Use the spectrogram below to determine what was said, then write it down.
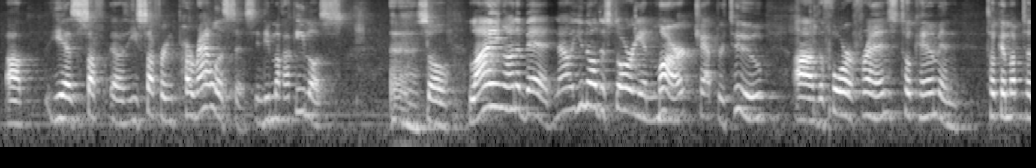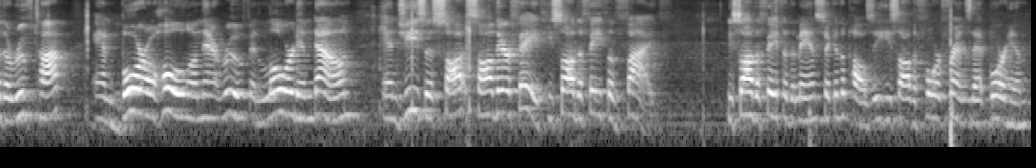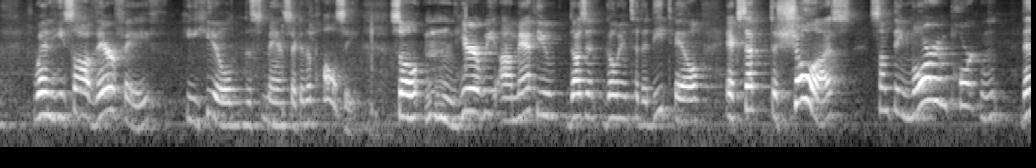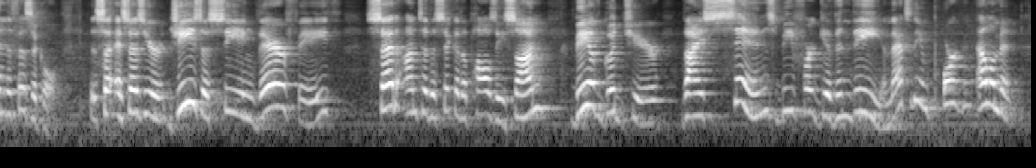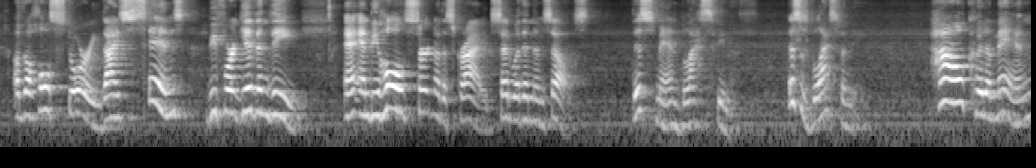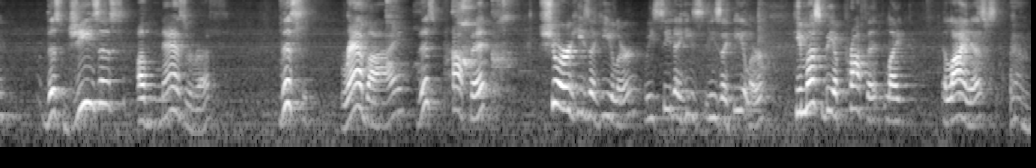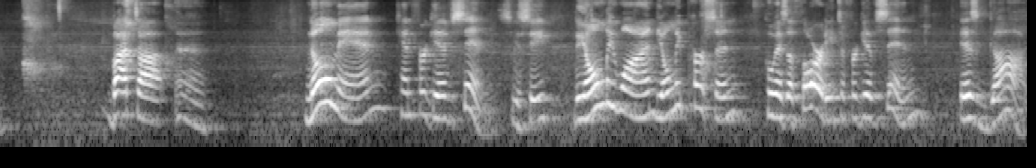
uh, he has suff- uh, he's suffering paralysis, hindi makakilos. so, lying on a bed. Now, you know the story in Mark chapter 2. Uh, the four friends took him and took him up to the rooftop and bore a hole on that roof and lowered him down. And Jesus saw, saw their faith. He saw the faith of five. He saw the faith of the man sick of the palsy. He saw the four friends that bore him. When he saw their faith, he healed this man sick of the palsy. So here we uh, Matthew doesn't go into the detail except to show us something more important than the physical. It says here, Jesus seeing their faith said unto the sick of the palsy, Son, be of good cheer, thy sins be forgiven thee. And that's the important element of the whole story. Thy sins be forgiven thee. And, and behold, certain of the scribes said within themselves, This man blasphemeth. This is blasphemy. How could a man, this Jesus of Nazareth, this rabbi, this prophet, sure, he's a healer. We see that he's, he's a healer. He must be a prophet like Elias. but uh, no man can forgive sins. You see, the only one, the only person who has authority to forgive sin is God.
